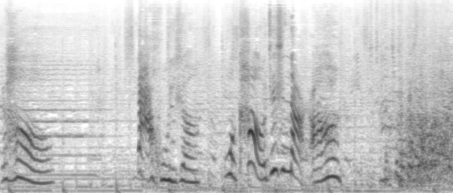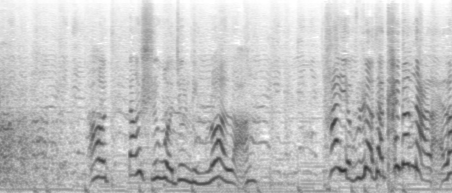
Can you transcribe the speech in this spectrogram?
然后大呼一声：“我靠，这是哪儿啊？” 然后当时我就凌乱了，他也不知道他开到哪儿来了。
